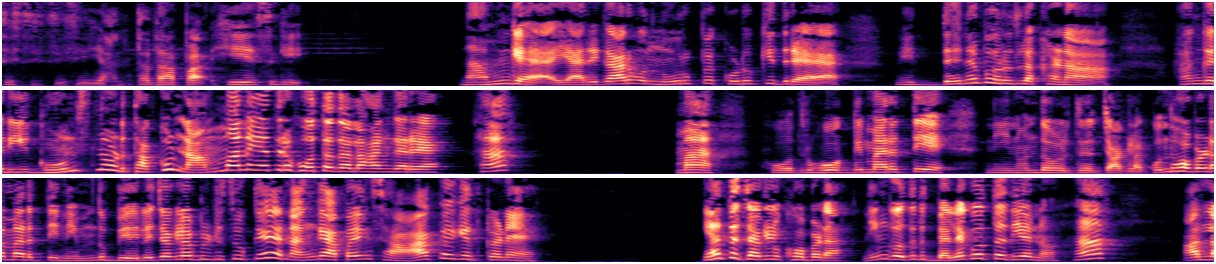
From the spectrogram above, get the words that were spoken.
ಸಿಸಿ ಸಿಸಿ ಅಂತದಪ್ಪ ಹೇಸಿಗೆ. ನಮ್ಗೆ ಯಾರಿಗಾರು ಒಂದ್ ನೂರು ರೂಪಾಯಿ ಕೊಡುಕಿದ್ರೆ ನಿದ್ದೆನೆ ಬರುದ್ಲ ಕಣ. ಹಂಗಾರೆ ಈ ಗುಣ್ಸ್ ನೋಡಿ ತಕ್ಕೊಂಡು ನಮ್ಮ ಮನೆ ಹತ್ರ ಹೋತದಲ್ಲ ಹಂಗಾರೆ. ಹಾ? ಅಮ್ಮ ಹೋದ್ರು ಹೋಗ್ಲಿ ಮರತಿ ನೀನೊಂದು ಜಗಳಕ್ಕೊಂದು ಹೋಗ್ಬೇಡ ಮರತಿ ನಿಮ್ದು ಬೇರೆ ಜಗಳ ಬಿಡಿಸೋಕೆ ನಂಗೆ ಅಪ್ಪ ಹಿಂಗ್ ಸಾಕಾಗ್ಯದ ಕಣೆ. ಎಂತ ಜಗಳಕ್ಕೆ ಹೋಗ್ಬೇಡ? ನಿಂಗೆ ಅದ್ರ ಬೆಲೆ ಗೊತ್ತದೇನು, ಹಾ? ಅಲ್ಲ,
